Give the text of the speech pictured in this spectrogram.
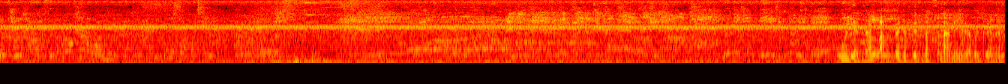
ลดไข้พาราซิตามอล500มิลลิกรัมอันที่คุณไม่ใช่ของใช้ยาหูเหรียญด้านหลังก็จะเป็นลักษณะนี้นะเพื่อนๆนะ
